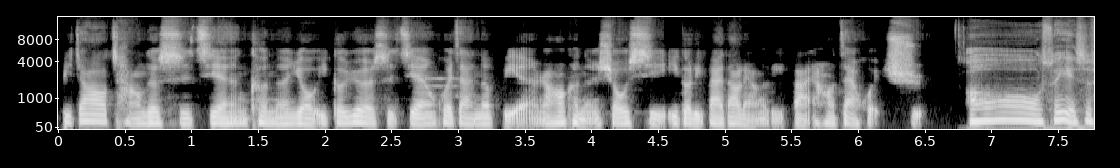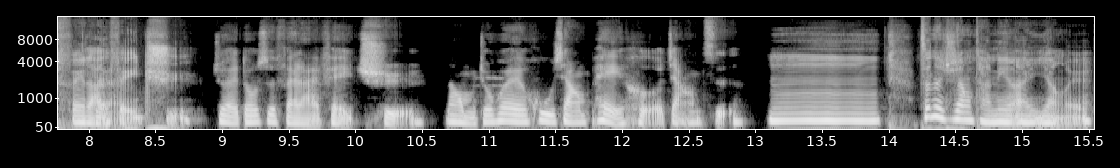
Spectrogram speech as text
比较长的时间，可能有一个月的时间会在那边，然后可能休息一个礼拜到两个礼拜，然后再回去。哦，所以也是飞来飞去，对，都是飞来飞去。那我们就会互相配合这样子。嗯，真的就像谈恋爱一样，哎，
